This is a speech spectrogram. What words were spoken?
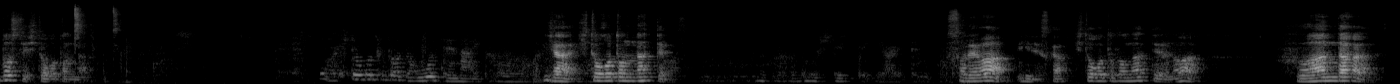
どうして人事になる？人事だと思ってないから。いや人事になってます。だからどうしてって言われても。それはいいですか？人事となっているのは不安だからです。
